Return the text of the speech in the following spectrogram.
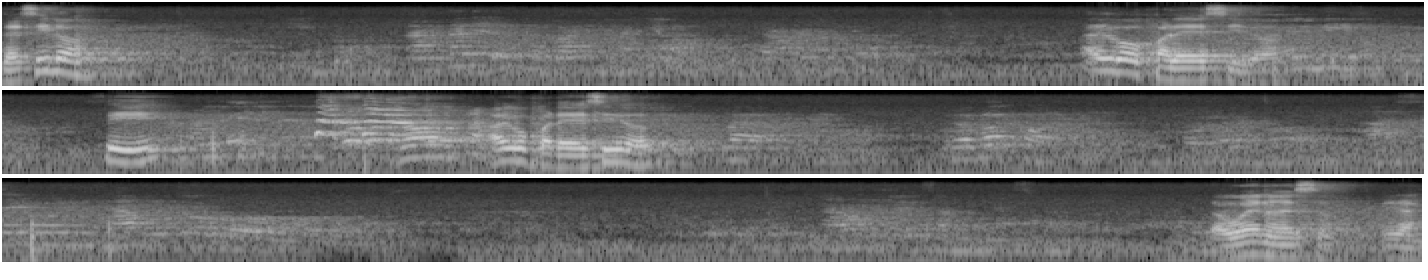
Decilo. Algo parecido. Sí. No, algo parecido. Está bueno eso. Mira,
